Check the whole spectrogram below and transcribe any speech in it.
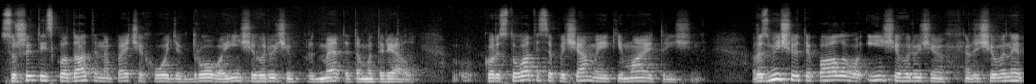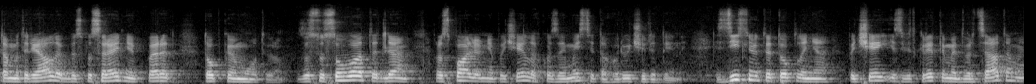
сушити і складати на печах одяг, дрова, інші горючі предмети та матеріали, користуватися печами, які мають тріщини. Розміщувати паливо, інші горючі речовини та матеріали безпосередньо перед топковим отвіром. Застосовувати для розпалювання печей легкозаймисті та горючі рідини. Здійснювати топлення печей із відкритими дверцятами,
